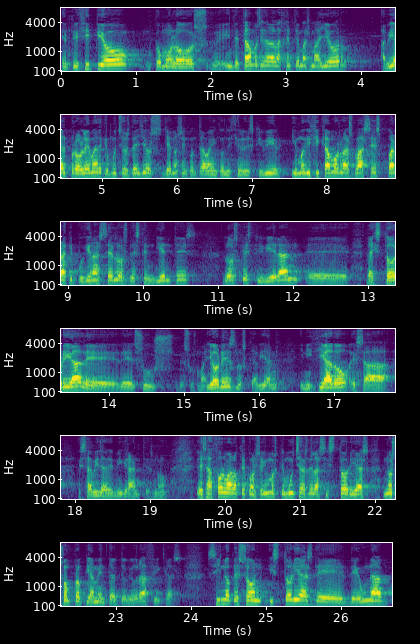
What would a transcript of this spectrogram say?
en principio, como los intentábamos llegar a la gente más mayor, había el problema de que muchos de ellos ya no se encontraban en condiciones de escribir y modificamos las bases para que pudieran ser los descendientes los que escribieran eh, la historia de, sus, mayores, los que habían iniciado esa, vida de migrantes. De esa forma lo que conseguimos es que muchas de las historias no son propiamente autobiográficas, sino que son historias de, una,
